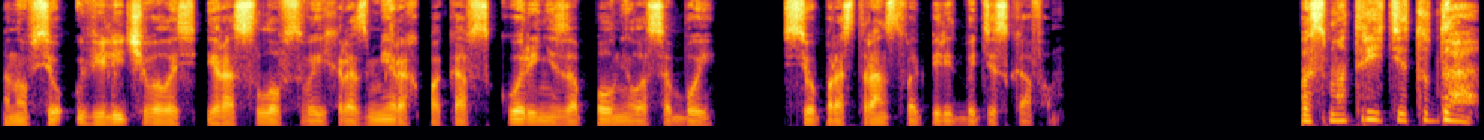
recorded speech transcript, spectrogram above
Оно все увеличивалось и росло в своих размерах, пока вскоре не заполнило собой все пространство перед батискафом. «Посмотрите туда!»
